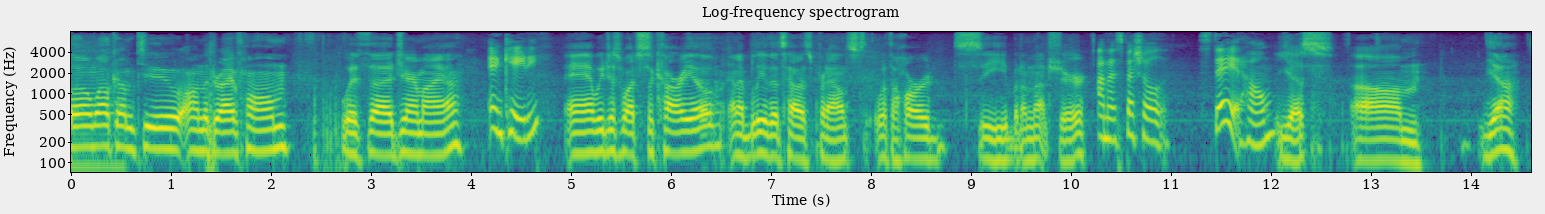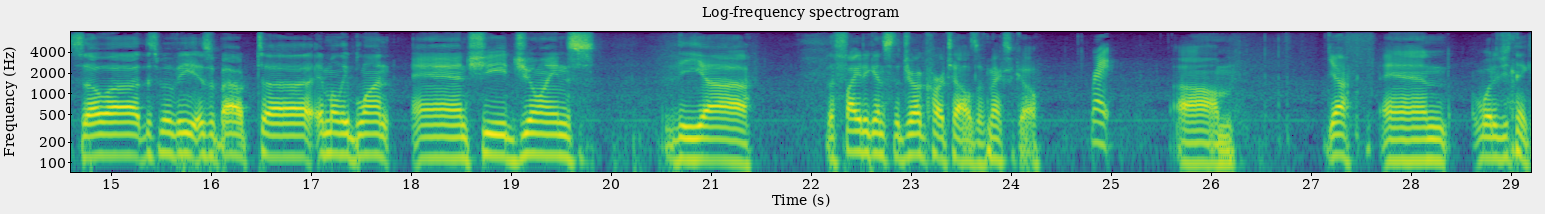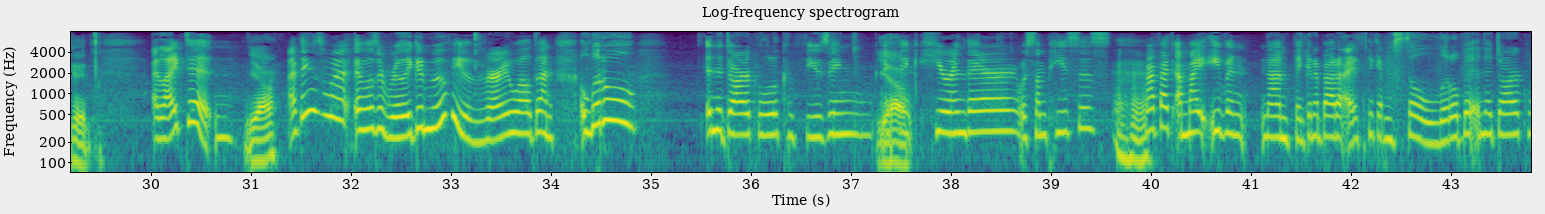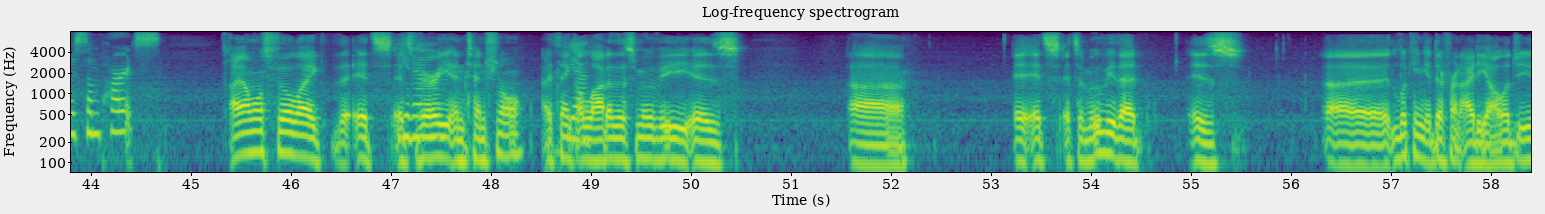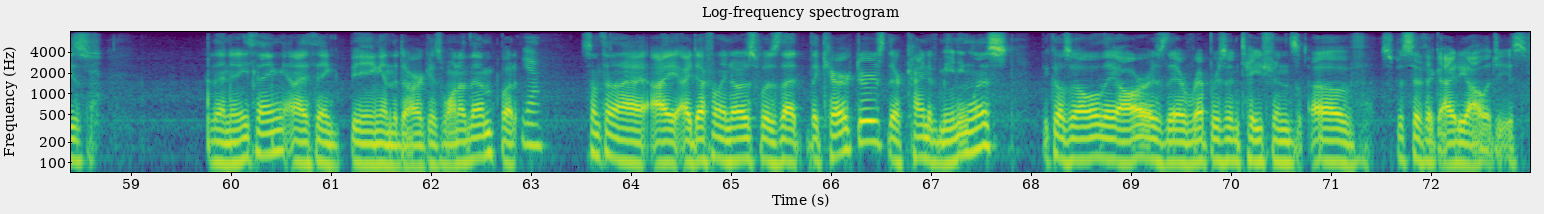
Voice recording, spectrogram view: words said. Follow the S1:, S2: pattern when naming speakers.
S1: Hello and welcome to On the Drive Home with uh, Jeremiah.
S2: And Katie.
S1: And we just watched Sicario, and I believe that's how it's pronounced with a hard C, but I'm not sure.
S2: On a special stay at home.
S1: Yes. Um, yeah, so uh, this movie is about uh, Emily Blunt, and she joins the uh, the fight against the drug cartels of Mexico.
S2: Right.
S1: Um, Yeah, and what did you think, Kate?
S2: I liked it.
S1: Yeah,
S2: I think it's it was a really good movie. It was very well done. A little in the dark, a little confusing.
S1: Yeah.
S2: I think here and there with some pieces. Matter of fact, I might even now I'm thinking about it. I think I'm still a little bit in the dark with some parts.
S1: I almost feel like the, it's it's
S2: You know?
S1: very intentional. I think
S2: Yeah.
S1: a lot of this movie is, uh, it, it's it's a movie that is, uh, looking at different ideologies than anything, and I think being in the dark is one of them. But
S2: Yeah.
S1: something I, I, I definitely noticed was that the characters they're kind of meaningless because all they are is they're representations of specific ideologies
